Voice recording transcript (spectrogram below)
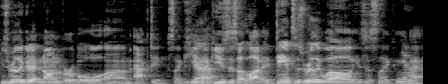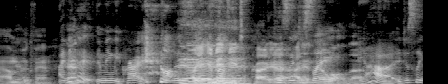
He's really good at nonverbal um, acting. It's like he Yeah. like uses a lot. It dances really well. He's just like Yeah. I, I'm Yeah. a big fan. I think And- it, it made me cry, honestly. Yeah, yeah, it made me to cry. Yeah, it I just didn't like know all of that. yeah it just like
